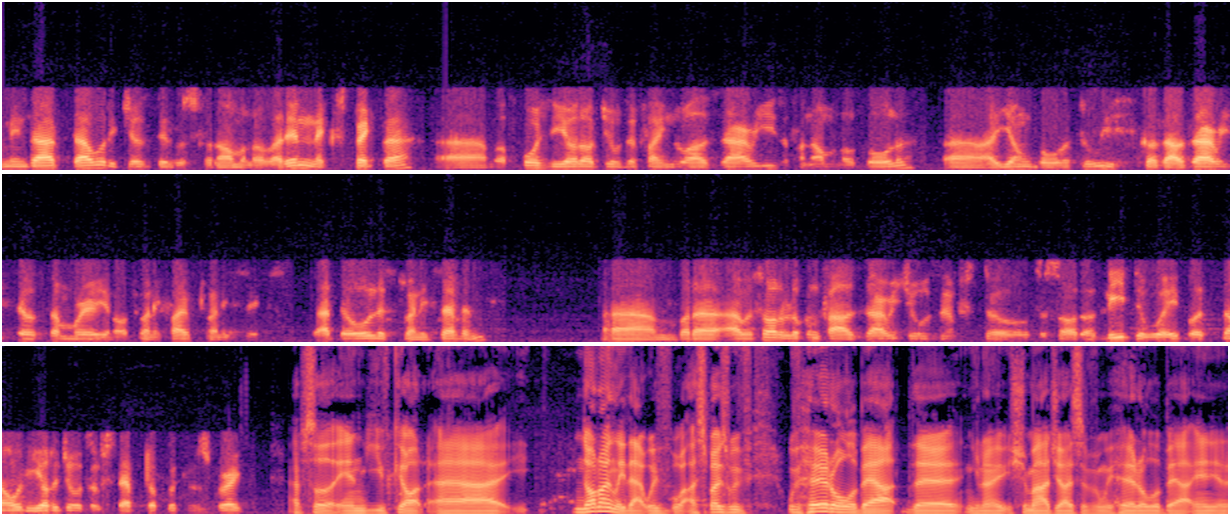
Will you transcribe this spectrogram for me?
I mean, that that what he just did was phenomenal. I didn't expect that. Um, of course, the other Joseph I know, Alzarri, is a phenomenal bowler, uh, a young bowler too, because Alzarri is still somewhere, you know, 25, 26. At the oldest, 27. Um, but uh, I was sort of looking for Alzarri Joseph to, to sort of lead the way, but now the other Joseph stepped up, which was great. Absolutely, and you've got uh, not only that, we've I suppose we've we've heard all about the you know Shamar Joseph, and we heard all about and you know,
